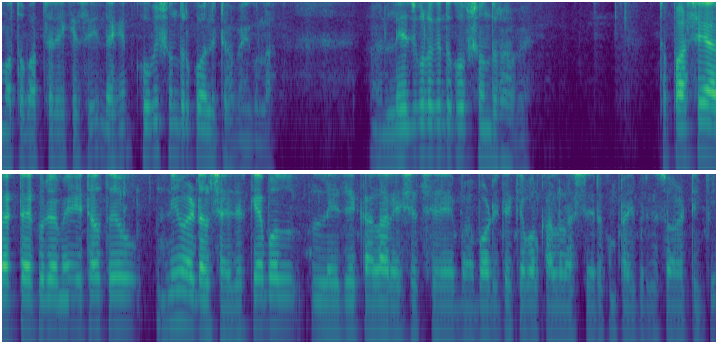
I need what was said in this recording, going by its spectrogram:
মতো বাচ্চা রেখেছি। দেখেন, খুবই সুন্দর কোয়ালিটি হবে এগুলা। লেজগুলো কিন্তু খুব সুন্দর হবে। তো পাশে আর একটা অ্যাকুরিয়ামে, এটাতেও নিউ অ্যাডাল্ট সাইজের কেবল লেজে কালার এসেছে বা বডিতে কেবল কালার আসছে, এরকম টাইপের কিছু আরটিপি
